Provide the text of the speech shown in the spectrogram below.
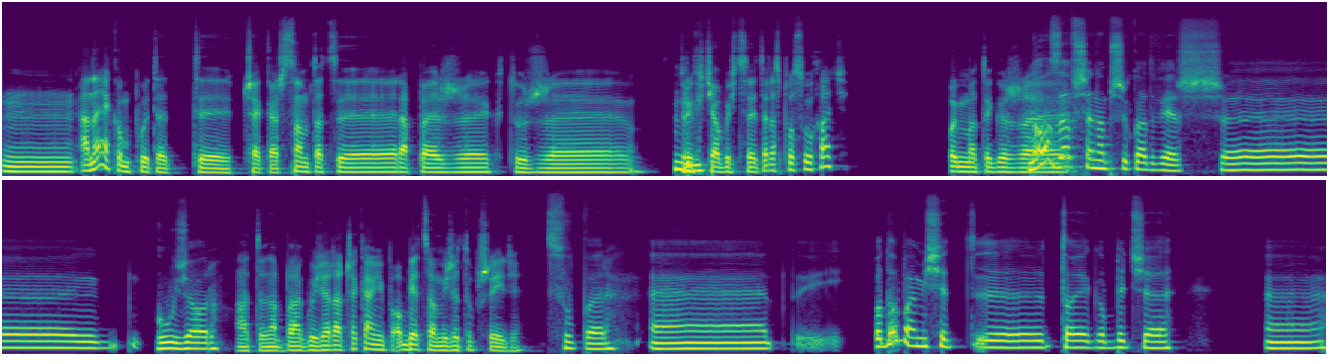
Mm, A na jaką płytę ty czekasz? Są tacy raperzy, którzy, których Mhm. chciałbyś sobie teraz posłuchać? Pomimo tego, że... No zawsze na przykład, wiesz, e, Guzior, A to na na Guziora czekam i obiecał mi, że tu przyjdzie. Super. E, podoba mi się t- to jego bycie e,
